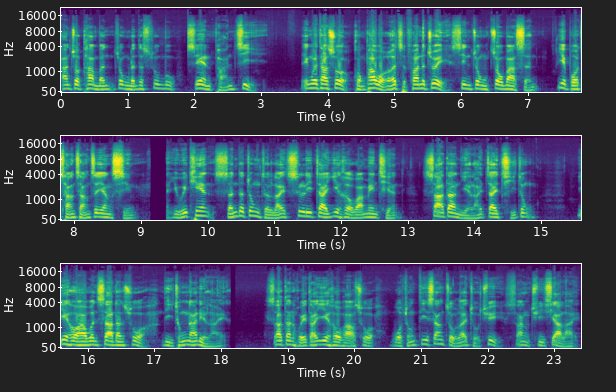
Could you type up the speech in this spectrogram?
按照他们众人的数目献盘祭，因为他说：“恐怕我儿子犯了罪，心中咒骂神。”叶伯常常这样行。有一天，神的众子来侍立在耶和华面前，撒旦也来在其中。耶和华问撒旦说：“你从哪里来？”撒旦回答耶和华说：“我从地上走来走去，上去下来。”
